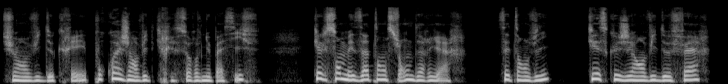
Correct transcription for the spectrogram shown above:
tu as envie de créer, pourquoi j'ai envie de créer ce revenu passif, quelles sont mes attentions derrière cette envie, qu'est-ce que j'ai envie de faire?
